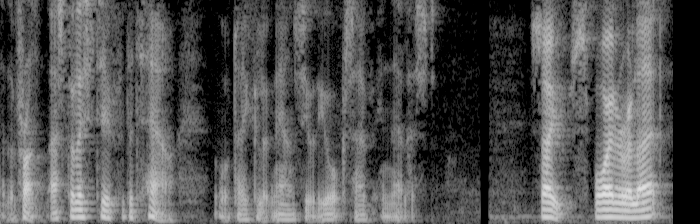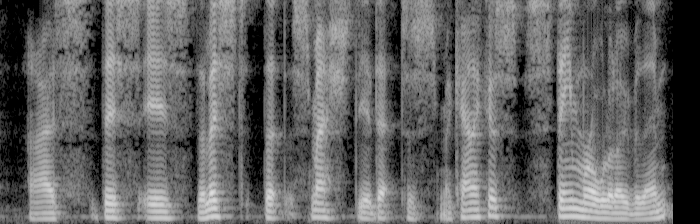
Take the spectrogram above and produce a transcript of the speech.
at the front. That's the list here for the Tau. We'll take a look now and see what the Orcs have in their list. So, spoiler alert, as this is the list that smashed the Adeptus Mechanicus, steamrolled over them,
